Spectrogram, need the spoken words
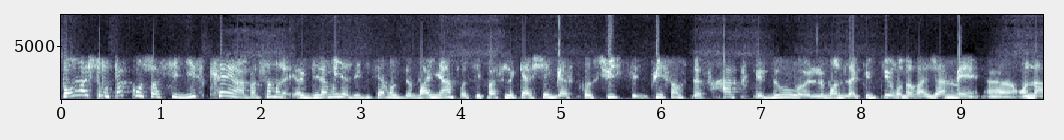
Bon, moi, je trouve pas qu'on soit si discret. Hein, parce que, évidemment, il y a des différences de moyens. Faut aussi pas se le cacher. Gastro Suisse, c'est une puissance de frappe que nous, euh, le monde de la culture, on n'aura jamais. Euh, on n'a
